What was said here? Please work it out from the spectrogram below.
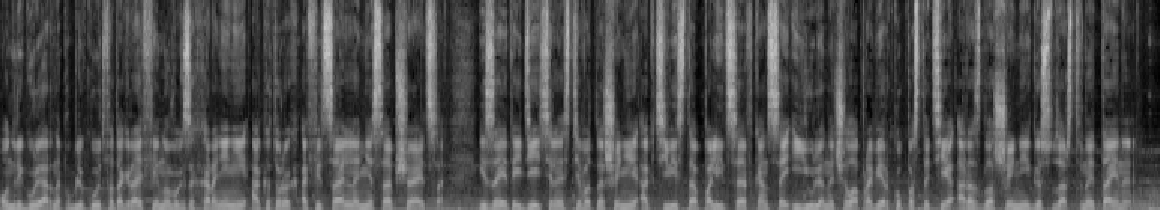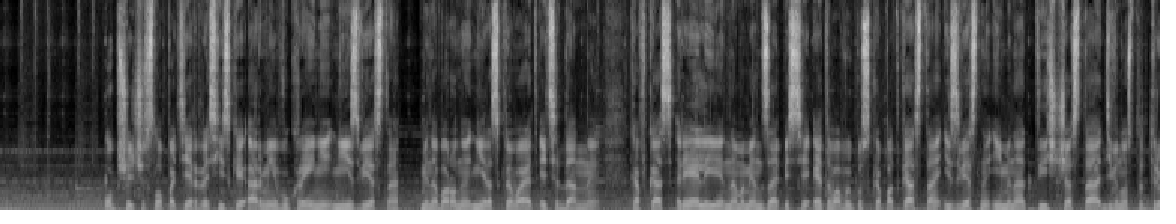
Он регулярно публикует фотографии новых захоронений, о которых официально не сообщается. Из-за этой деятельности в отношении активиста полиция в конце июля начала проверку по статье о разглашении государственной тайны. Общее число потерь российской армии в Украине неизвестно. Минобороны не раскрывает эти данные. Кавказ Реалии на момент записи этого выпуска подкаста известны имена 1193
